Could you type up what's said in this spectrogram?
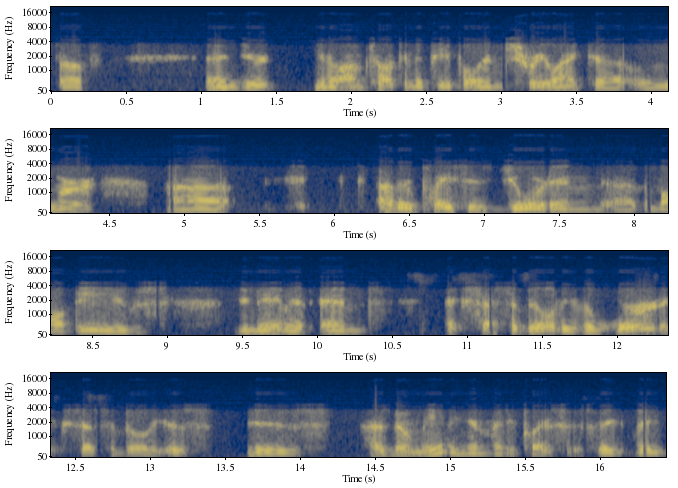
stuff, and you're, you know, I'm talking to people in Sri Lanka or uh, other places, Jordan, uh, the Maldives, you name it, and accessibility. The word accessibility is is has no meaning in many places. They they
